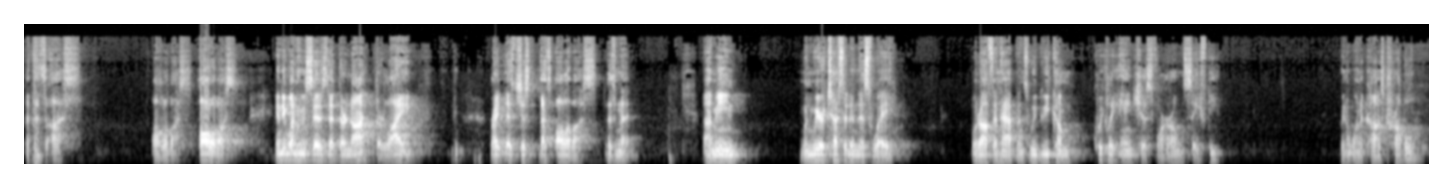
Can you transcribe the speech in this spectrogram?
That that's us. All of us. All of us. Anyone who says that they're not, they're lying. right? It's just that's all of us, isn't it? I mean, when we are tested in this way, what often happens, we become quickly anxious for our own safety. We don't want to cause trouble,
